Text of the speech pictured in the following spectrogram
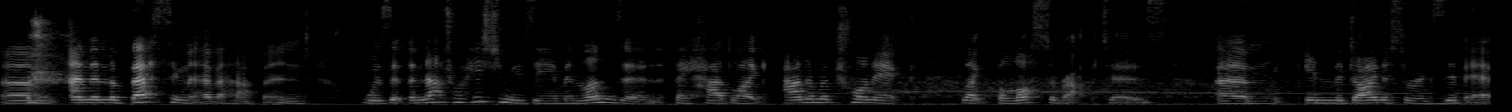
Um, and then the best thing that ever happened was at the Natural History Museum in London. They had like animatronic like velociraptors um, in the dinosaur exhibit,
